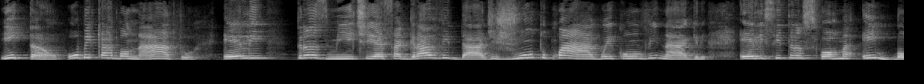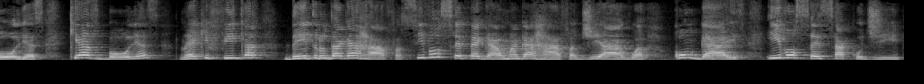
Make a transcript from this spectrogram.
Então, o bicarbonato, ele transmite essa gravidade junto com a água e com o vinagre. Ele se transforma em bolhas, que as bolhas, né, que fica dentro da garrafa. Se você pegar uma garrafa de água com gás e você sacudir,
